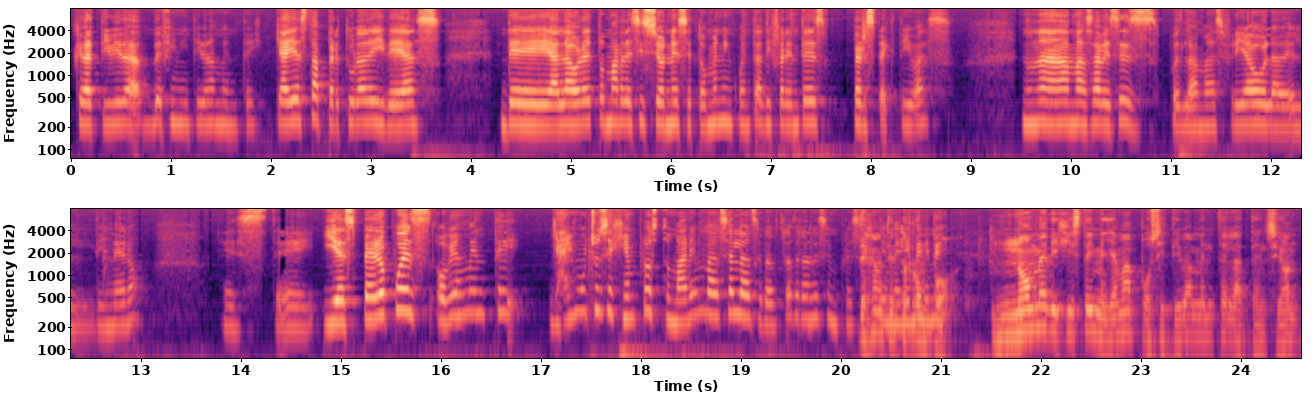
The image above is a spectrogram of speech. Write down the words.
creatividad definitivamente, que haya esta apertura de ideas, de a la hora de tomar decisiones se tomen en cuenta diferentes perspectivas, no nada más a veces pues la más fría o la del dinero, este, y espero pues, obviamente, ya hay muchos ejemplos tomar en base a las otras grandes empresas. Déjame te interrumpo. No me dijiste y me llama positivamente la atención.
